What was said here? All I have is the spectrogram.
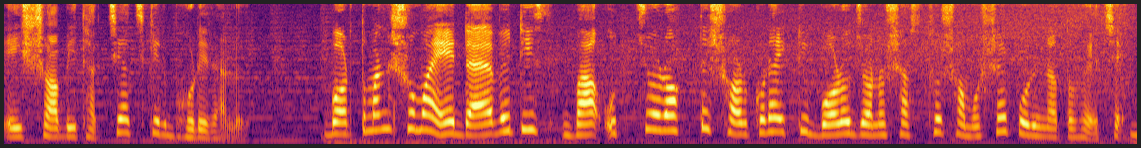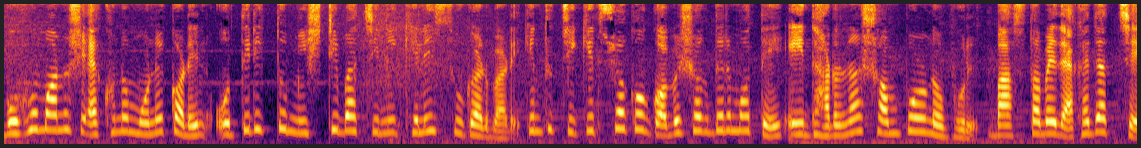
এই সবই থাকছে আজকের ভোরের আলোয়। বর্তমান সময়ে ডায়াবেটিস বা উচ্চ রক্তে শর্করা একটি বড় জনস্বাস্থ্য সমস্যায় পরিণত হয়েছে। বহু মানুষ এখনও মনে করেন অতিরিক্ত মিষ্টি বা চিনি খেলেই সুগার বাড়ে, কিন্তু চিকিৎসক ও গবেষকদের মতে এই ধারণা সম্পূর্ণ ভুল। বাস্তবে দেখা যাচ্ছে,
